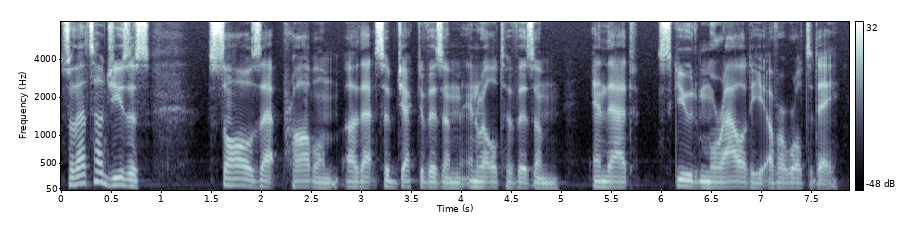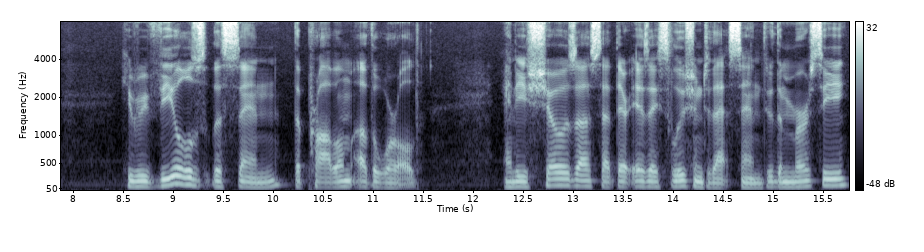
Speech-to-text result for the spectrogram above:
So that's how Jesus solves that problem of that subjectivism and relativism and that skewed morality of our world today. He reveals the sin, the problem of the world, and he shows us that there is a solution to that sin through the mercy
